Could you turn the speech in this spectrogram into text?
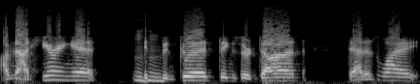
I'm not hearing it. It's Mhm. been good. Things are done. That is why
